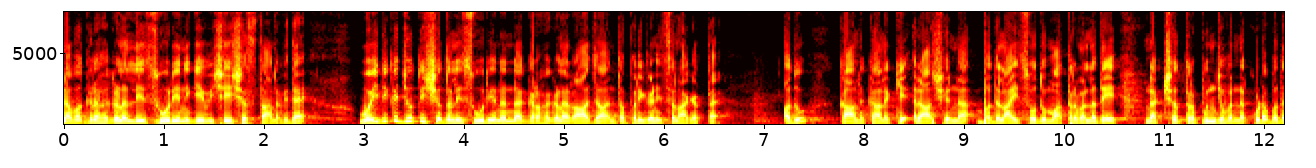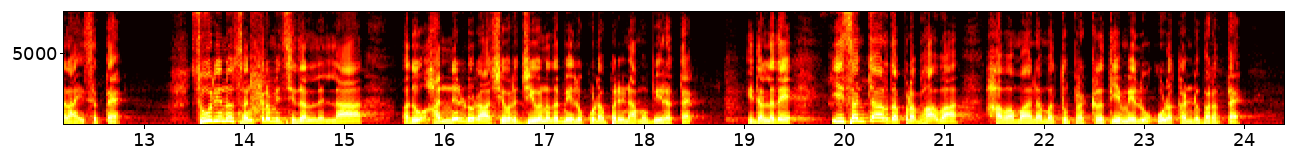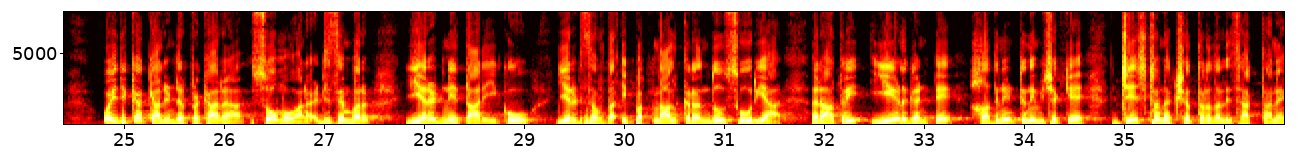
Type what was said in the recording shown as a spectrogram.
ನವಗ್ರಹಗಳಲ್ಲಿ ಸೂರ್ಯನಿಗೆ ವಿಶೇಷ ಸ್ಥಾನವಿದೆ. ವೈದಿಕ ಜ್ಯೋತಿಷ್ಯದಲ್ಲಿ ಸೂರ್ಯನನ್ನು ಗ್ರಹಗಳ ರಾಜ ಅಂತ ಪರಿಗಣಿಸಲಾಗುತ್ತೆ. ಅದು ಕಾಲಕಾಲಕ್ಕೆ ರಾಶಿಯನ್ನು ಬದಲಾಯಿಸೋದು ಮಾತ್ರವಲ್ಲದೆ ನಕ್ಷತ್ರ ಪುಂಜವನ್ನು ಕೂಡ ಬದಲಾಯಿಸುತ್ತೆ. ಸೂರ್ಯನು ಸಂಕ್ರಮಿಸಿದಲ್ಲೆಲ್ಲ ಅದು ಹನ್ನೆರಡು ರಾಶಿಯವರ ಜೀವನದ ಮೇಲೂ ಕೂಡ ಪರಿಣಾಮ ಬೀರುತ್ತೆ. ಇದಲ್ಲದೆ ಈ ಸಂಚಾರದ ಪ್ರಭಾವ ಹವಾಮಾನ ಮತ್ತು ಪ್ರಕೃತಿಯ ಮೇಲೂ ಕೂಡ ಕಂಡುಬರುತ್ತೆ. ವೈದಿಕ ಕ್ಯಾಲೆಂಡರ್ ಪ್ರಕಾರ ಸೋಮವಾರ ಡಿಸೆಂಬರ್ ಎರಡನೇ ತಾರೀಕು ಎರಡು ಸಾವಿರದ ಇಪ್ಪತ್ತ್ನಾಲ್ಕರಂದು ಸೂರ್ಯ ರಾತ್ರಿ ಏಳು ಗಂಟೆ ಹದಿನೆಂಟು ನಿಮಿಷಕ್ಕೆ ಜ್ಯೇಷ್ಠ ನಕ್ಷತ್ರದಲ್ಲಿ ಸಾಕ್ತಾನೆ.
